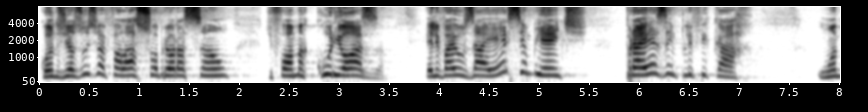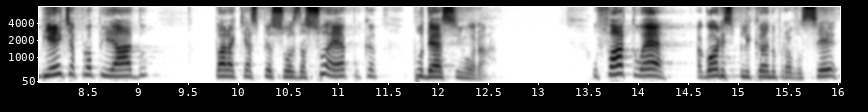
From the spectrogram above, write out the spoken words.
Quando Jesus vai falar sobre oração de forma curiosa, ele vai usar esse ambiente para exemplificar um ambiente apropriado para que as pessoas da sua época pudessem orar. O fato é, agora explicando para você,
